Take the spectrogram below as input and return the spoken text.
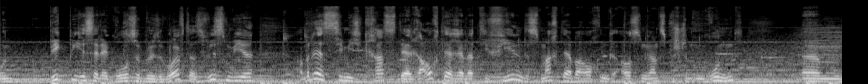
Und Bigby ist ja der große böse Wolf, das wissen wir. Aber der ist ziemlich krass. Der raucht ja relativ viel und das macht er aber auch aus einem ganz bestimmten Grund. Ähm,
